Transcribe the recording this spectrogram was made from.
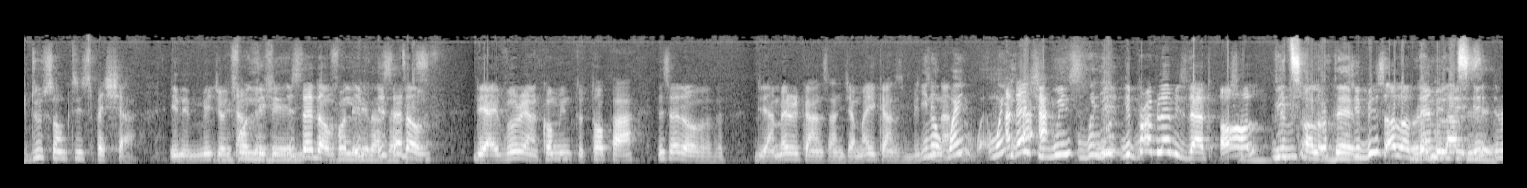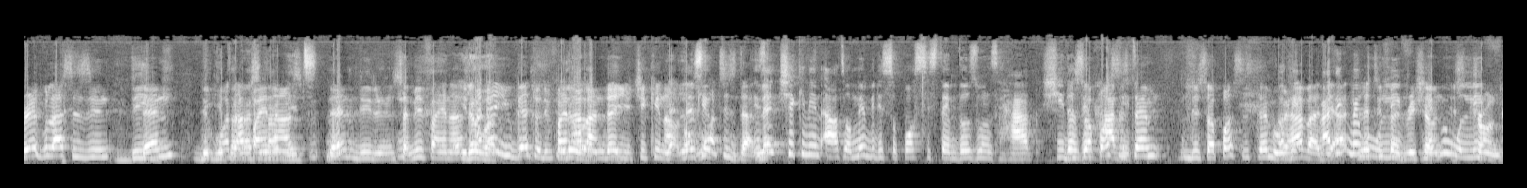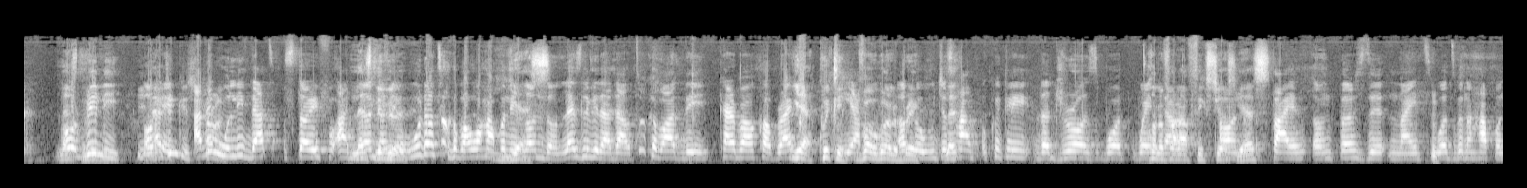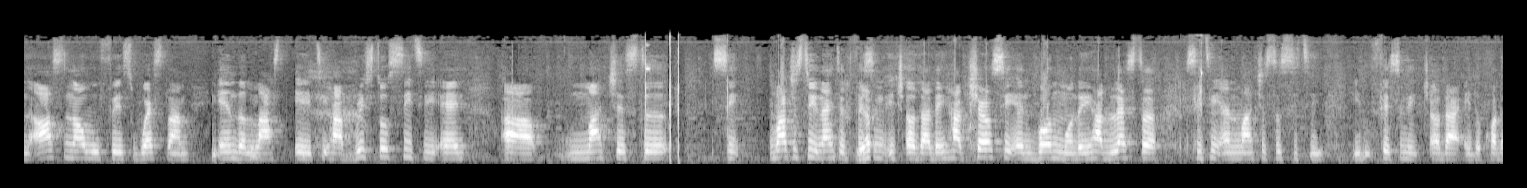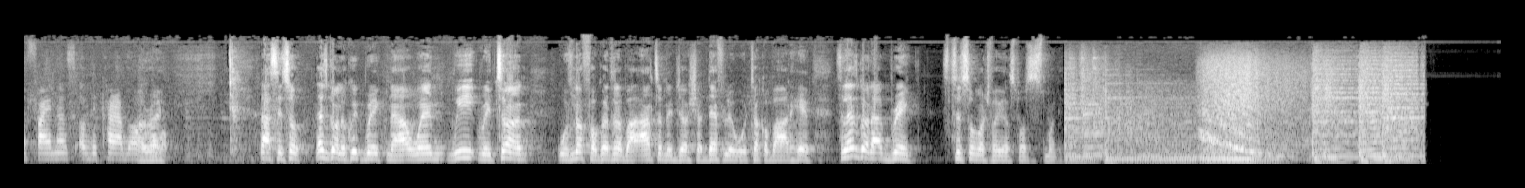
do something special in a major Before championship. leaving- instead of, if- instead of the Ivorian coming to top her, instead of the Americans and Jamaicans beating You know, her. when- when- and then she I- I- wins. will the, you- the problem is that all beats all of them She beats all of them in regular the, the regular season. Big- then the quarterfinals. Then the semi-finals. You know and what? then you get to the know final what? and then you chicken out. let's- what is that? Is Let- it chickening out or maybe the support system those ones have? She the doesn't support have it. system, the support system we Okay, have at I the think maybe Athletic Federation maybe we'll is leave- strong. Oh, really? I Okay. think it's I think we'll leave that story for at Let's London. leave it- Day. We don't talk about what happened in London. Let's leave it at that. Talk about the Carabao Cup, right? Yeah, quickly, before we go on a break. Okay, we'll just Let- have quickly the draws. What went down fixtures, on, yes. On Thursday night. What's going to happen? Arsenal will face West Ham in the last eight. You have Bristol City and uh, Manchester City. Manchester United facing each other. They have Chelsea and Bournemouth. They have Leicester City and Manchester City you know, facing each other in the quarterfinals of the Carabao All right. Cup. That's it. So let's go on a quick break now. When we return, we've not forgotten about Anthony Joshua. Definitely we'll talk about him. So let's go on that break. Still so much for your sports this morning.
